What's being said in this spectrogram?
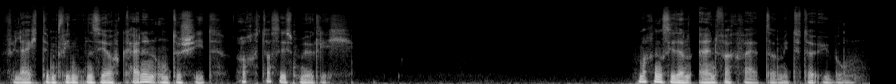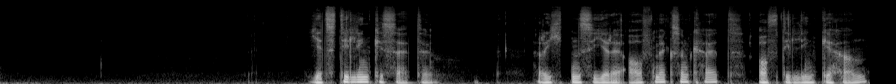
Vielleicht empfinden Sie auch keinen Unterschied, auch das ist möglich. Machen Sie dann einfach weiter mit der Übung. Jetzt die linke Seite richten Sie Ihre Aufmerksamkeit auf die linke Hand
